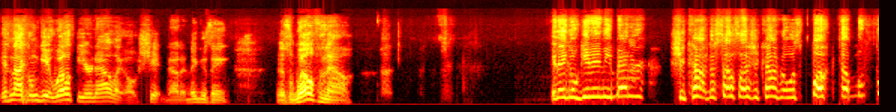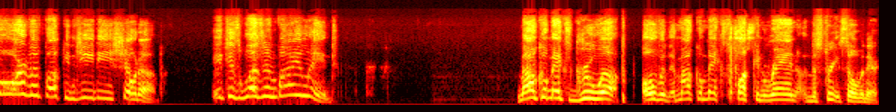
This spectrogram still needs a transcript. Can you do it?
It's not gonna get wealthier now. Like, oh shit, now the niggas ain't. There's wealth now. It ain't gonna get any better. Chicago, the South Side of Chicago was fucked up before the fucking GD showed up. It just wasn't violent. Malcolm X grew up over there. Malcolm X fucking ran the streets over there.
